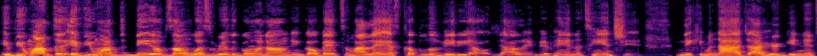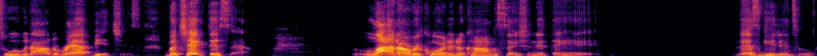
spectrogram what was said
if you want the if you want the dibs on what's really going on, and go back to my last couple of videos, y'all ain't been paying attention. Nicki Minaj out here getting into it with all the rap bitches. But check this out. Latto recorded a conversation that they had. Let's get into it.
